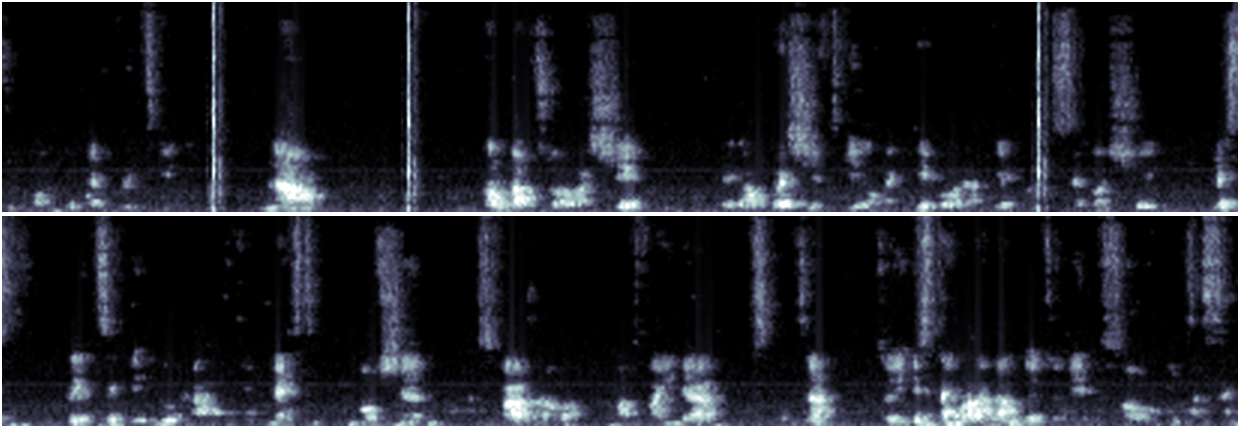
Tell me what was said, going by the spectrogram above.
to complete everything. Now, come back to our shape. Then I'll press Shift key on my keyboard and click on the second shape. Let's take a look at the next option as far as our Pathfinder exam. So this time around, I'm going to make some intersect.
